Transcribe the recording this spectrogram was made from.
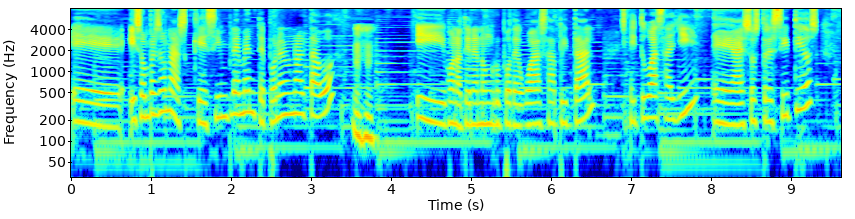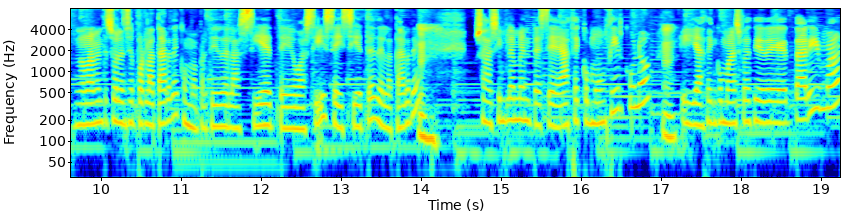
Eh, y son personas que simplemente ponen un altavoz y bueno, tienen un grupo de WhatsApp y tal. Y tú vas allí eh, a esos tres sitios, normalmente suelen ser por la tarde, como a partir de las 7 o así, 6, 7 de la tarde. O sea, simplemente se hace como un círculo Mm. y hacen como una especie de tarima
